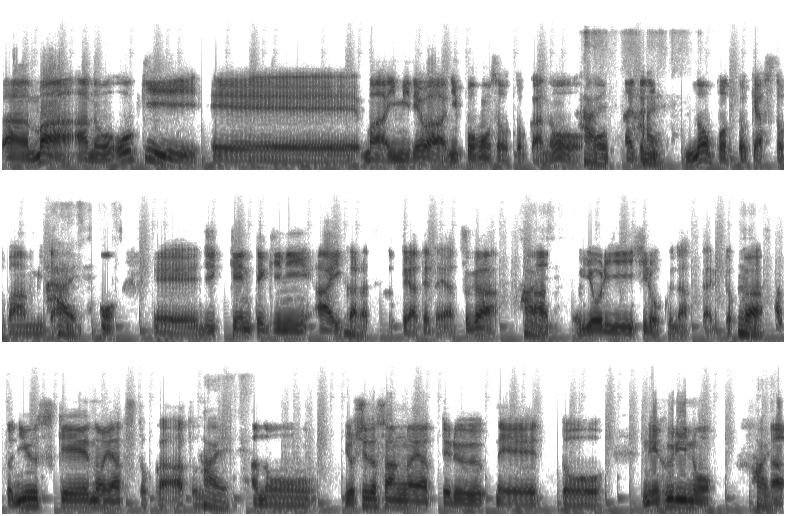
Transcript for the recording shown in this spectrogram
あまあ、あの、大きい、えーまあ、意味では、日本放送とかの、はい。オールナイトニッポンのポッドキャスト版みたいなのを、えー実験的に愛からずっとやってたやつが、はい。あのより広くなったりとか、あとニュース系のやつとか、あと、はい。あの、吉田さんがやってる、えーっと、ネフリの、はい。あ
